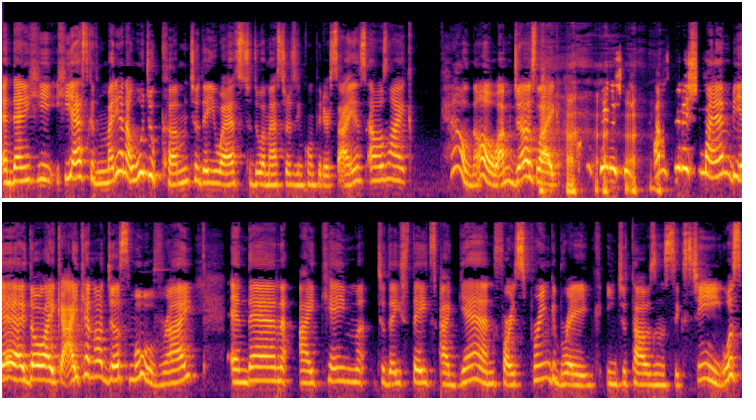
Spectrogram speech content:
And then he he asked me, Mariana, would you come to the US to do a master's in computer science? I was like, hell no. I'm just like, I'm finishing, I'm finishing my MBA. I don't like, I cannot just move, right? And then I came to the States again for spring break in 2016. It was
